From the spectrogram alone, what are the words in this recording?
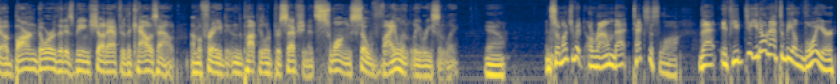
a, uh barn door that is being shut after the cow's out. I'm afraid, in the popular perception, it's swung so violently recently. Yeah. And so much of it around that Texas law that if you you don't have to be a lawyer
